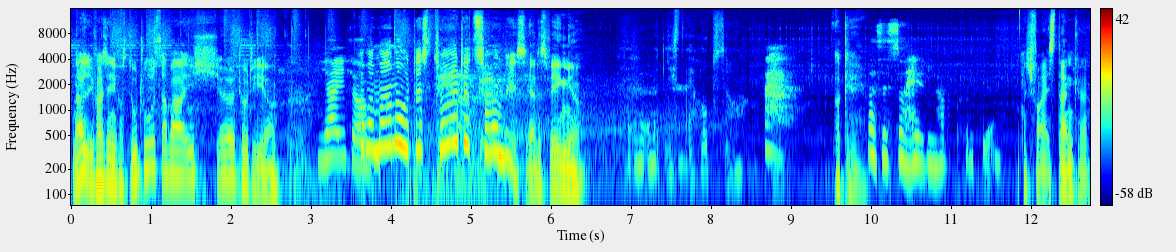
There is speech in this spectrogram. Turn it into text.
Na, also ich weiß ja nicht, was du tust, aber ich äh, töte hier. Ja, ich auch. Aber Mammut, das tötet Zombies. Ja, deswegen ja. At least I hope so. Okay, das ist so heldenhaft von dir. ich weiß, danke.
